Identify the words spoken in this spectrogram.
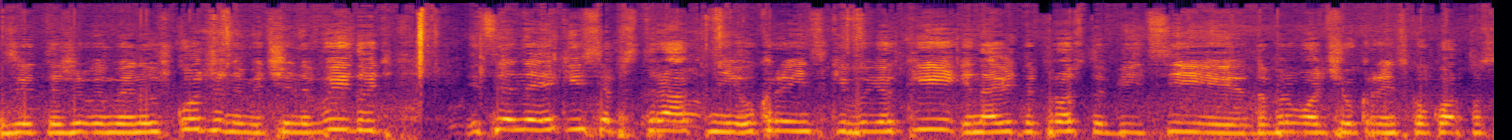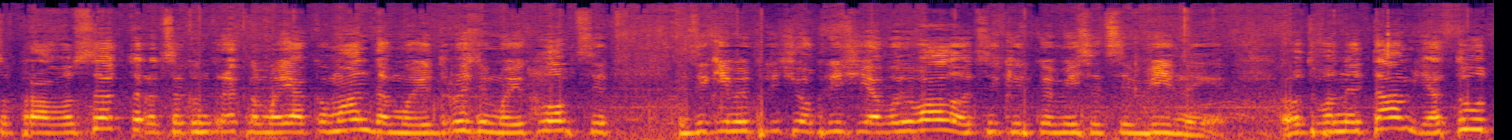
звідти живими і неушкодженими, чи не вийдуть. І це не якісь абстрактні українські вояки, і навіть не просто бійці добровольчого українського корпусу правого сектора. Це конкретно моя команда, мої друзі, мої хлопці, з якими пліч опліч я воювала оці кілька місяців війни. От вони там, я тут.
